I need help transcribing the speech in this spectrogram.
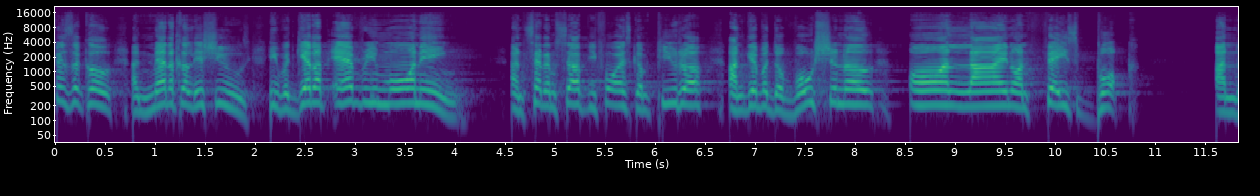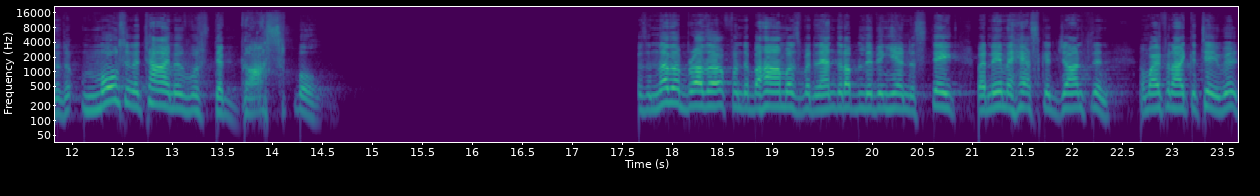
physical and medical issues, he would get up every morning and set himself before his computer and give a devotional online on Facebook. And most of the time it was the gospel. There's another brother from the Bahamas, but ended up living here in the States by the name of Hesketh Johnson. My wife and I could tell you, we,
